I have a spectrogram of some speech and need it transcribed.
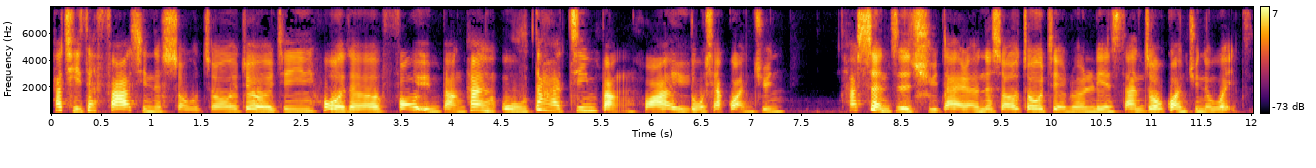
他其实，在发行的首周就已经获得风云榜和五大金榜华语夺下冠军。他甚至取代了那时候周杰伦连三周冠军的位置。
